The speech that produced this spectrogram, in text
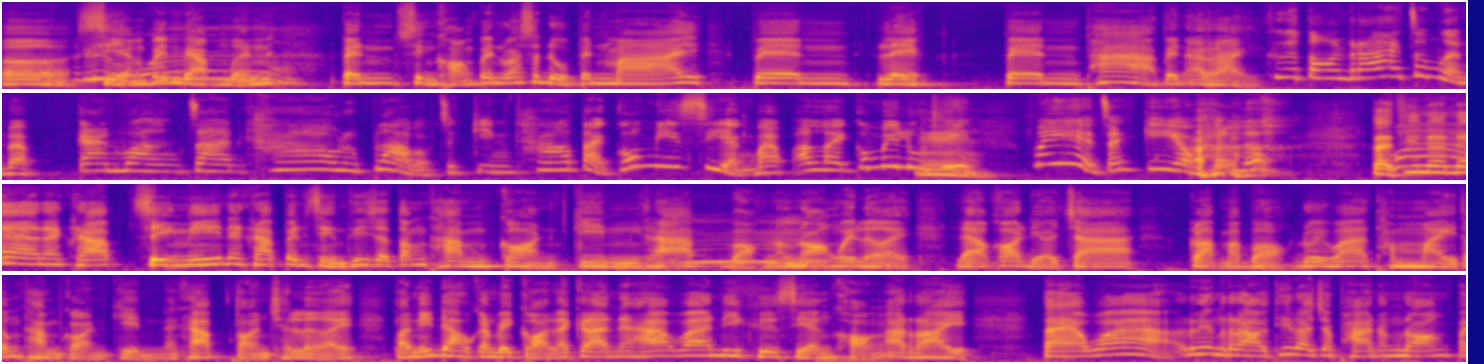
เออเสียงเป็นแบบเหมือนเป็นสิ่งของเป็นวัสดุเป็นไม้ เป็นเหล็ก เป็นผ้าเป็นอะไร คือตอนแรกจะเหมือนแบบการวางจานข้าวหรือเปล่าแบบจะกินข้าว แต่ก็มีเสียงแบบอะไรก็ไม่รู้อืมที่ไม่เห็นจะเกี่ยวกันเลยแต่ที่แน่ๆนะครับ สิ่งนี้นะครับเป็นสิ่งที่จะต้องทำก่อนกินครับอืมบอกน้องๆไว้เลย แล้วก็เดี๋ยวจะ กลับมาบอกด้วยว่าทำไมต้องทำก่อนกินนะครับตอนเฉลย ตอนนี้เดากันไปก่อนแล้วกันนะฮะว่านี่คือเสียงของอะไร แต่ว่าเรื่องราวที่เราจะพาน้องๆ ไป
